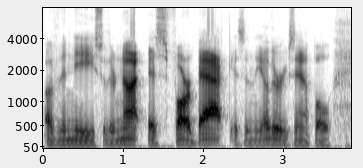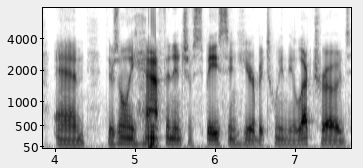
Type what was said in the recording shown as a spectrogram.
of the knee. So they're not as far back as in the other example. And there's only half an inch of spacing here between the electrodes.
